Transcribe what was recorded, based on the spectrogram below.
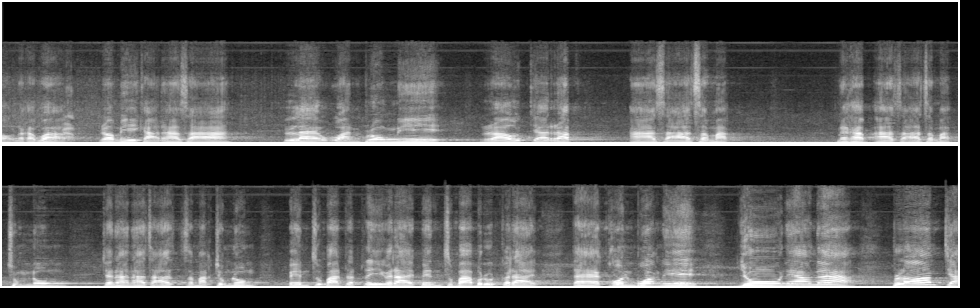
บอกนะครับว่าครับเรามีการอาสา และวันพรุ่งนี้เราจะรับอาสาสมัครนะครับอาสาสมัครชุมนุม ฉะนั้นอาสาสมัครชุมนุม เป็นสุภาพสตรีก็ได้ เป็นสุภาพบุรุษก็ได้ แต่คนพวกนี้อยู่แนวหน้า พร้อมจะ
